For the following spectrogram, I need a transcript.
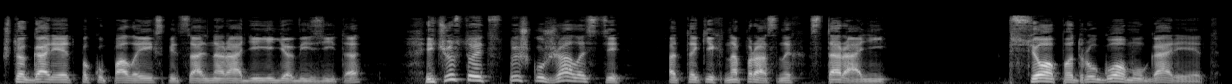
что Гарриет покупала их специально ради ее визита — и чувствует вспышку жалости от таких напрасных стараний. Все по-другому, Гарриет.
